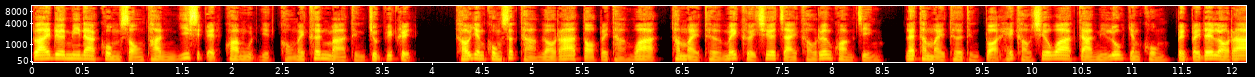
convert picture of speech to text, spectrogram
ปลายเดือนมีนาคม 2021 ความหงุดหงิดของไมเคิลมาถึงจุดวิกฤต เขายังคงซักถามลอร่าต่อไปถามว่าทำไมเธอไม่เคยเชื่อใจเขาเรื่องความจริง และทำไมเธอถึงปล่อยให้เขาเชื่อว่าการมีลูกยังคง เป็นไปได้ลอร่า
